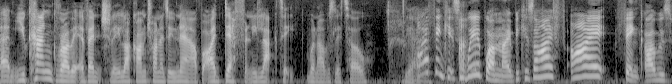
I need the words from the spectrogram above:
Um, you can grow it eventually, like I'm trying to do now. But I definitely lacked it when I was little. Yeah. I think it's a weird one though because I, I think I was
